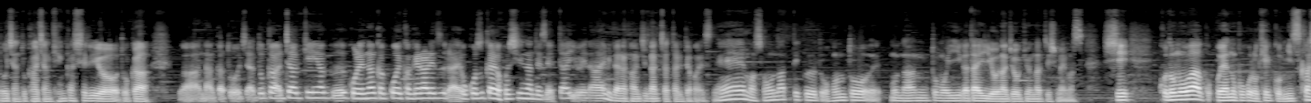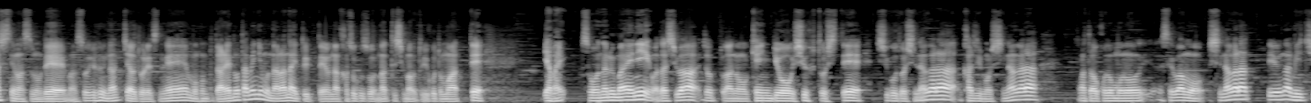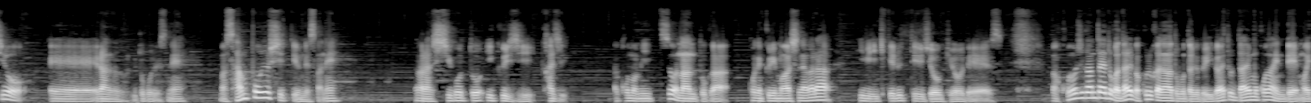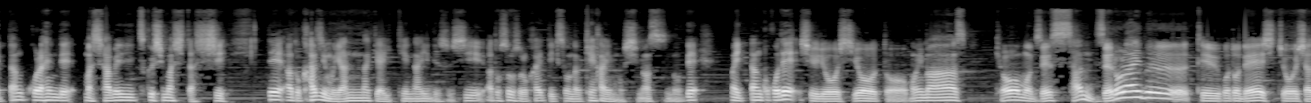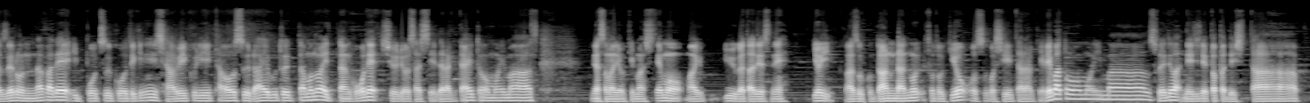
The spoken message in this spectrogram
父ちゃんと母ちゃん喧嘩してるよとか、あなんか父ちゃんと母ちゃん契約、これなんか声かけられづらい、お小遣い欲しいなんて絶対言えないみたいな感じになっちゃったりとかですね。まあそうなってくると本当、もう何とも言い難いような状況になってしまいます。し、子供は親の心を結構見透かしてますので、まあそういう風になっちゃうとですね、もう本当誰のためにもならないといったような家族像になってしまうということもあって、やばい。そうなる前に私はちょっとあの、兼業主婦として仕事しながら、家事もしながら、あとは子供の世話もしながらっていうような道を、えー、選んだというところですね。まあ、散歩よしっていうんですかね。だから仕事、育児、家事。この3つをなんとかこねくり回しながら日々生きてるっていう状況です。まあ、この時間帯とか誰か来るかなと思ったけど、意外と誰も来ないんで、まあ、一旦ここら辺で、まあ、喋り尽くしましたし、で、あと家事もやんなきゃいけないですし、あとそろそろ帰ってきそうな気配もしますので、まあ、一旦ここで終了しようと思います。今日も絶賛ゼロライブっていうことで視聴者ゼロの中で一方通行的にしゃべくり倒すライブといったものは一旦ここで終了させていただきたいと思います。皆様におきましても、まあ、夕方ですね、良い家族団らんの届きをお過ごしいただければと思います。それではねじれパパでした。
